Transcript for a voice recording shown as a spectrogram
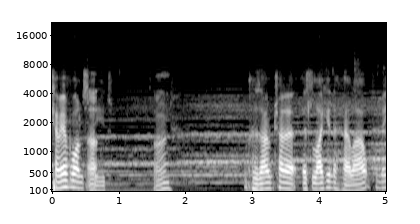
can we have one Uh, speed? Fine. Because I'm trying to. It's lagging the hell out for me.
